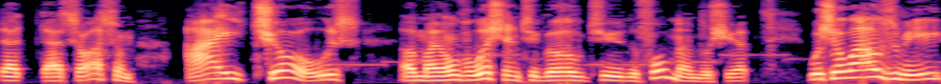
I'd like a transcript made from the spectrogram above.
that that's awesome. I chose of my own volition to go to the full membership, which allows me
